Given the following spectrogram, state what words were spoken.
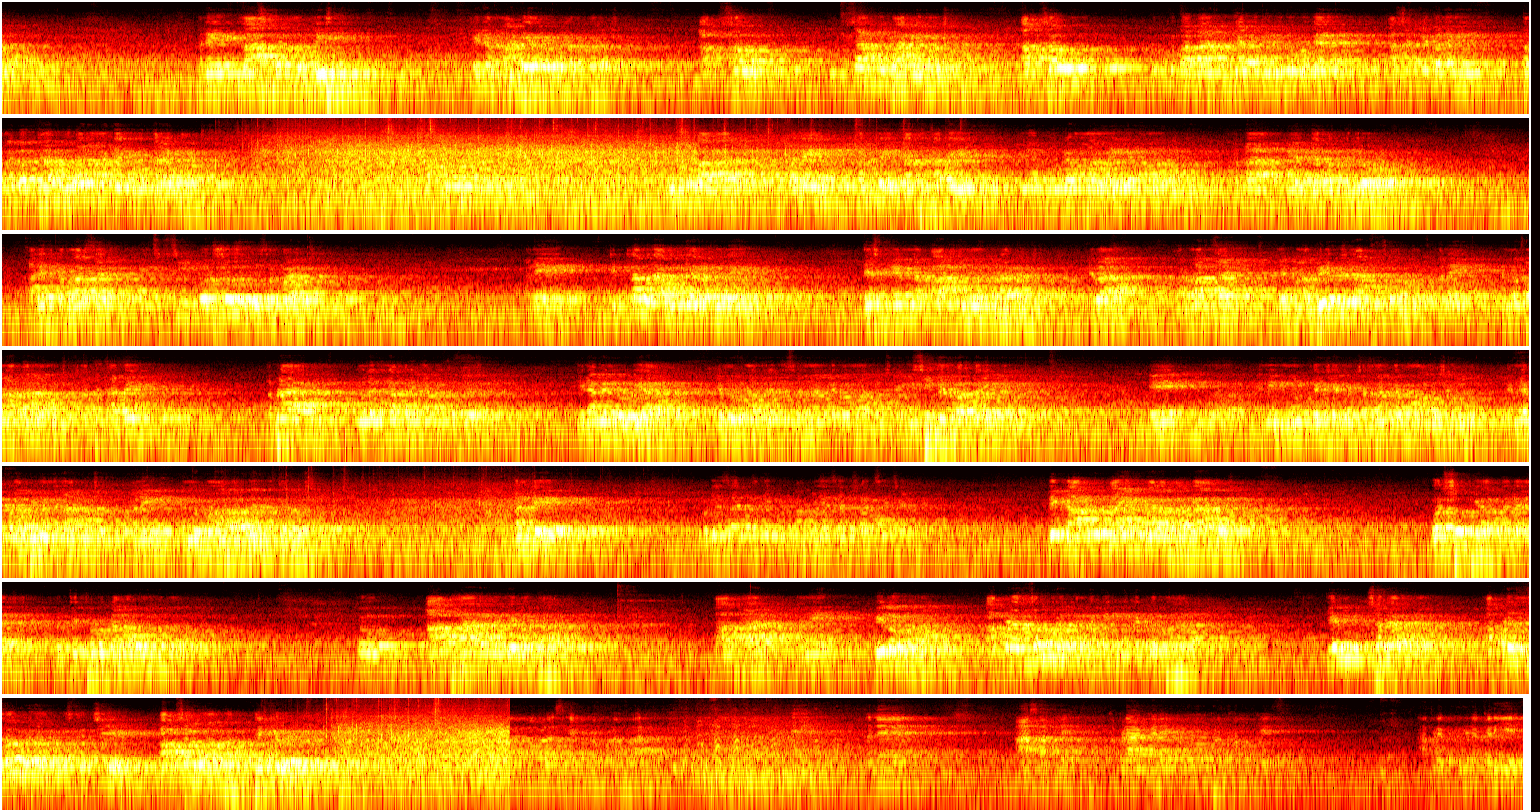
અને લાસ્ટ બટ નોટ લીસ્ટ એના માટે આપ સૌ ઉત્સાહનો ભાગ લીધો છે. આપ સૌ ટૂંકમાં આભાર વિદ્યાર્થી મિત્રો વગર આ બને નહીં. તમે બધા પોતાના માટે પણ તાળી પાડો આભાર અને અંતે સાથે પ્રોગ્રામમાં વહી લેવામાં અધ્યાપક મિત્રો આરે પરમાર સાહેબ એનસીસી વર્ષો સુધી સંભાળ્યો અને કેટલા બધા વિદ્યાર્થીઓને દેશપ્રેમના પાઠ જેવો ભણાવ્યો એવા પરમાર એ પણ અભિનંદન આપું છું અને એમનો પણ આભાર માનું છું. સાથે સાથે આપણા કોલેજના પરિવારના સભ્ય દીનાબેન લોઢિયા, એમનું પણ અત્યંત સન્માન કરવામાં આવ્યું છે. ઈસી મેમ્બર તરીકે એ એની નિમણૂક થઈ છે. એનું સન્માન કરવામાં આવ્યું છે. એમને પણ અભિનંદન આપું છું અને એમનો પણ આભાર વ્યક્ત કરું અંતે લોઢિયા સાહેબ નથી, પણ બામણિયા સાહેબ સાક્ષી છે. તે કાકો કાયમ મારા ભાગે આવે છે. વર્ષોથી આવતા રહ્યા છે. વચ્ચે થોડો ગાળો હતો. તો આ ભાર અને પેલો ભાર. આ ભાર અને પેલો ભાર. આપણા સૌના કેટલો કેટલો ભાર. તેમ છતાં પણ આપણે સૌ અહીંયા ઉપસ્થિત છીએ. આપ સૌનો આભાર. થેન્ક યુ વેરી મચ અને આ સાથે આપણે આ કાર્યક્રમનો પ્રથમ કેસ આપણે પૂર્ણ કરીએ.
